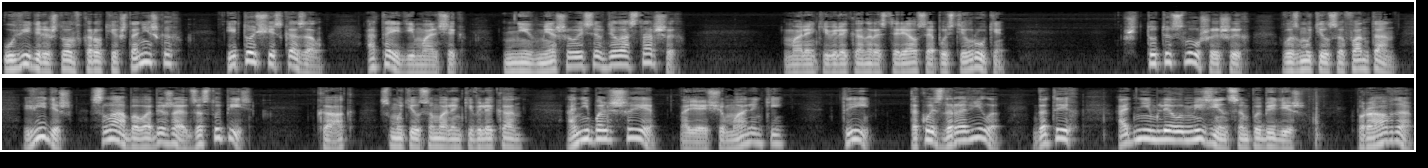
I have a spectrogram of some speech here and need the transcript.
увидели, что он в коротких штанишках, и тощий сказал, «Отойди, мальчик, не вмешивайся в дела старших». Маленький великан растерялся опустил руки. «Что ты слушаешь их?» — возмутился Фонтан. «Видишь, слабого обижают, заступись». «Как?» — смутился маленький великан. «Они большие, а я еще маленький. Ты, такой здоровило, да ты их одним левым мизинцем победишь». «Правда?»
